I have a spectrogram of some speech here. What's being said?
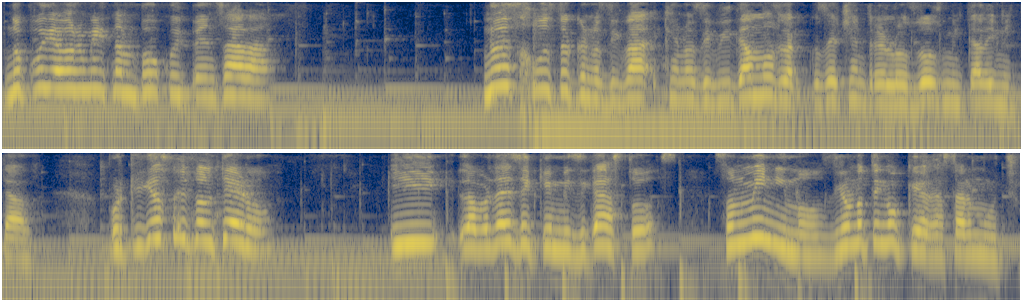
no podía dormir tampoco y pensaba, no es justo que nos, que nos dividamos la cosecha entre los dos mitad y mitad, porque yo soy soltero y la verdad es de que mis gastos son mínimos, yo no tengo que gastar mucho,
